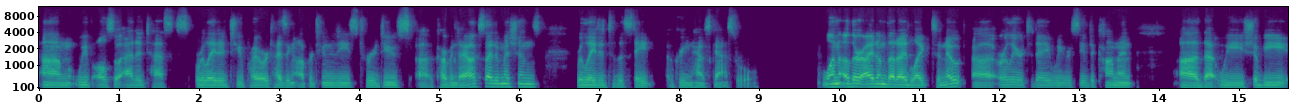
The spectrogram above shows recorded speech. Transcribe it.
um, we've also added tasks related to prioritizing opportunities to reduce uh, carbon dioxide emissions related to the state greenhouse gas rule. One other item that I'd like to note, uh, earlier today, we received a comment uh, that we should be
